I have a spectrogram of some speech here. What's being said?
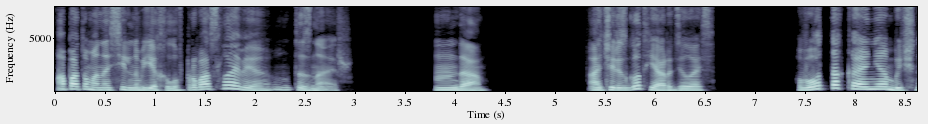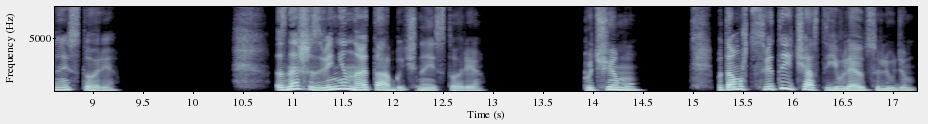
А потом она сильно въехала в православие, ты знаешь. М да. А через год я родилась. Вот такая необычная история. Знаешь, извини, но это обычная история. Почему? Потому что святые часто являются людям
